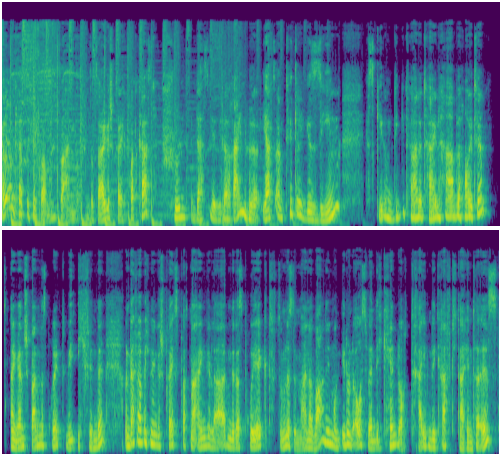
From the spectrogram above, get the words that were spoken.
Hallo und herzlich willkommen zu einem neuen Sozialgespräch-Podcast. Schön, dass ihr wieder reinhört. Ihr habt es am Titel gesehen. Es geht um digitale Teilhabe heute. Ein ganz spannendes Projekt, wie ich finde. Und dafür habe ich mir einen Gesprächspartner eingeladen, der das Projekt zumindest in meiner Wahrnehmung in- und auswendig kennt, auch treibende Kraft dahinter ist.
